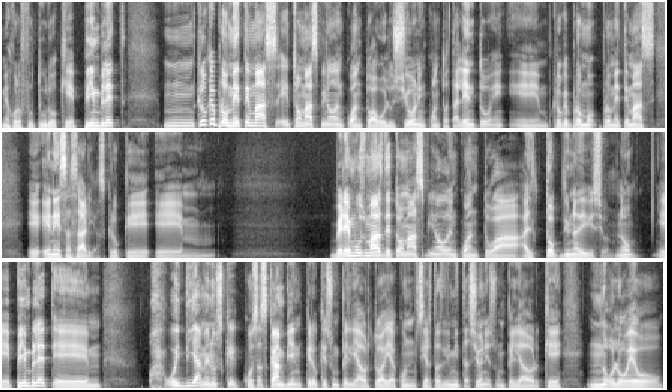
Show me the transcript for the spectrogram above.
mejor futuro que Pimblet? Mm, creo que promete más eh, Tom Aspinall en cuanto a evolución, en cuanto a talento. Em, creo que promete más eh, en esas áreas. Creo que em, veremos más de Tom Aspinall en cuanto al top de una división, ¿no? Eh, Pimblet, em, hoy día, menos que cosas cambien, creo que es un peleador todavía con ciertas limitaciones, un peleador que no lo veo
